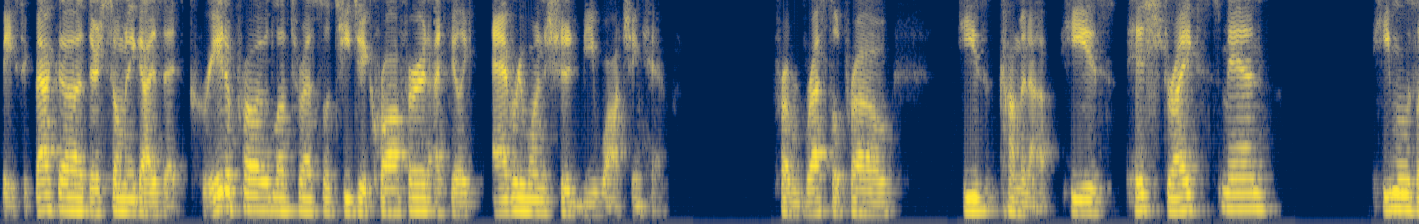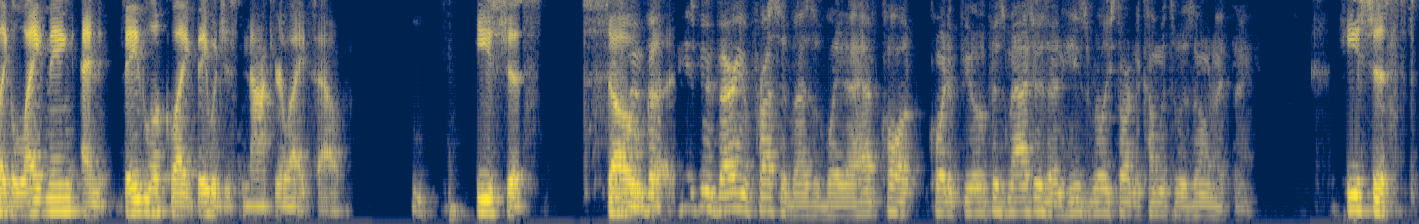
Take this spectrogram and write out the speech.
basic becca. There's so many guys at Create A Pro i would love to wrestle. Tj crawford. I feel like everyone should be watching him. From wrestle pro he's coming up. He's his strikes man he moves like lightning and they look like they would just knock your lights out. Hmm. He's just so He's been good. He's been very impressive as of late. I have caught quite a few of his matches, and he's really starting to come into his own. I think. He's just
